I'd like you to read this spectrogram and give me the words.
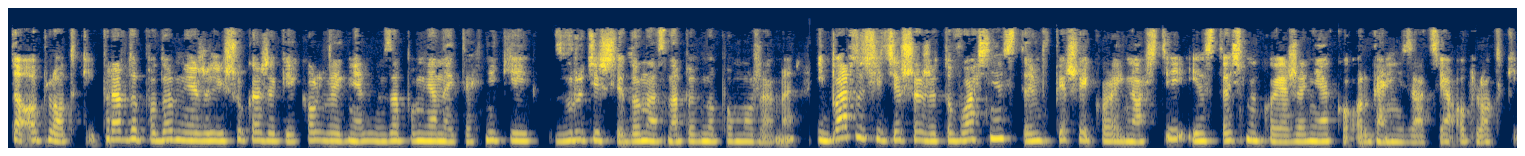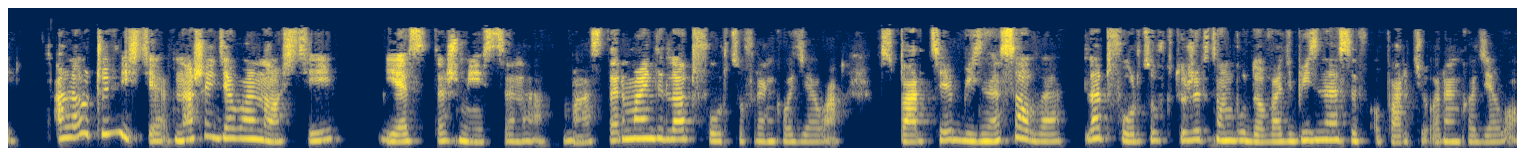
to oplotki. Prawdopodobnie, jeżeli szukasz jakiejkolwiek, nie wiem, zapomnianej techniki, zwrócisz się do nas, na pewno pomożemy. I bardzo się cieszę, że to właśnie z tym w pierwszej kolejności jesteśmy kojarzeni jako organizacja oplotki. Ale oczywiście w naszej działalności jest też miejsce na mastermind dla twórców rękodzieła, wsparcie biznesowe dla twórców, którzy chcą budować biznesy w oparciu o rękodzieło.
